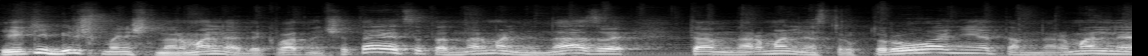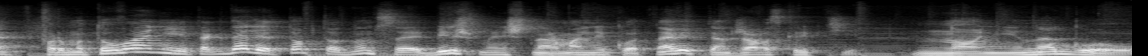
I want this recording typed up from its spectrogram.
який більш-менш нормально, адекватно читається, там нормальні назви, там нормальне структурування, там нормальне форматування і так далі. Тобто, ну, це більш-менш нормальний код, навіть на JavaScript. Но не на Go.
